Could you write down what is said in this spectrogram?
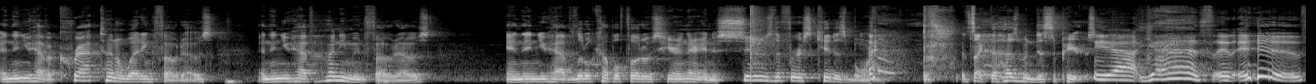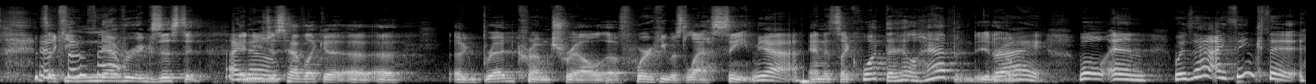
and then you have a crap ton of wedding photos, and then you have honeymoon photos, and then you have little couple photos here and there, and as soon as the first kid is born. It's like the husband disappears. yeah yes it is It's, like so he sad. never existed, I and know. you just have like a, a, a a breadcrumb trail of where he was last seen. yeah and it's like, what the hell happened? You know, Right. Well, and with that, I think that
